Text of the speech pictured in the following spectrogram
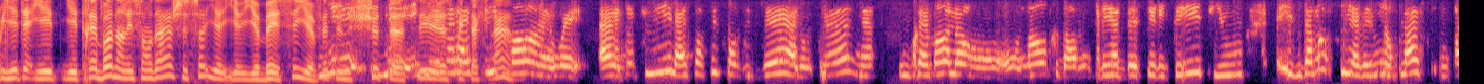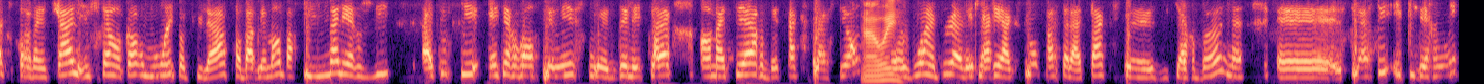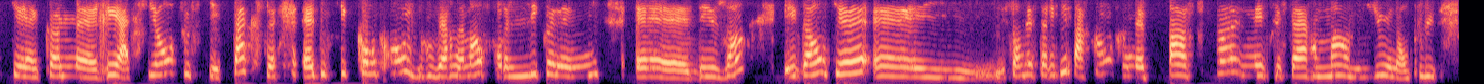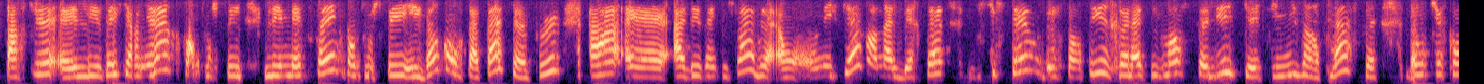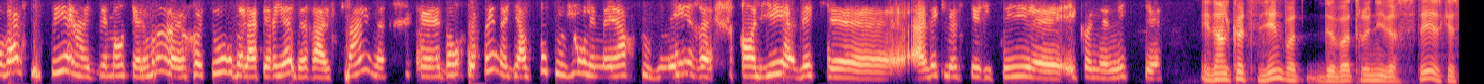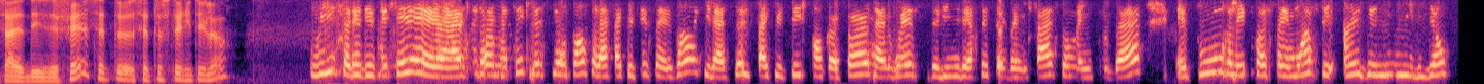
Il, est, il, est, il est, très bas dans les sondages, c'est ça? Il a, il a, baissé, il a fait une chute assez spectaculaire. oui. depuis la sortie de son budget à l'automne, où vraiment là on, entre dans une période d'austérité, puis où évidemment s'il avait mis en place une taxe provinciale, il serait encore moins populaire probablement parce qu'il y a une allergie à tout ce qui est interventionnisme de l'État en matière de taxation. Ah oui. On le voit un peu avec la réaction face à la taxe euh, du carbone. Euh, c'est assez épidermique euh, comme réaction, tout ce qui est taxe, tout ce qui est contrôle du gouvernement sur l'économie des gens. Et donc, euh, son austérité, par contre, ne passe pas nécessairement mieux non plus, parce que euh, les infirmières sont touchées, les médecins sont touchés, et donc on s'attaque un peu à, euh, à des intouchables. On, est fiers en Alberta système de santé relativement solide qui a été mis en place. Donc, ce qu'on va assister à un démantèlement, un retour de la période de Ralph Klein, euh, dont certains ne gardent pas toujours les meilleurs souvenirs en lien avec euh, avec l'austérité euh, économique. Et dans le quotidien de votre, de votre université, est-ce que ça a des effets, cette, euh, cette austérité-là? Oui, ça a des effets assez dramatiques. si on pense à la faculté Saint-Jean, qui est la seule faculté francophone à l'ouest de l'Université de Belfast au Manitoba, et pour les prochains mois, c'est un demi-million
